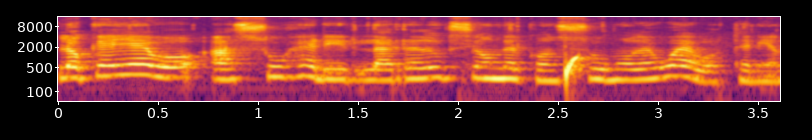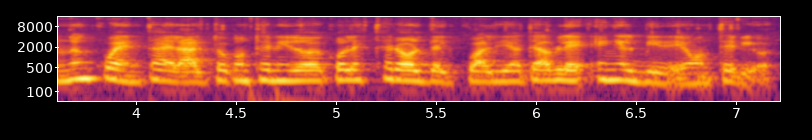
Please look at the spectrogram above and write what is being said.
lo que llevó a sugerir la reducción del consumo de huevos, teniendo en cuenta el alto contenido de colesterol del cual ya te hablé en el video anterior.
